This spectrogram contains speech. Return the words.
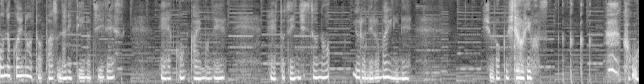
高な声の音パーソナリティの G です。えー、今回もね、えっ、ー、と、前日の夜寝る前にね、収録しております。こ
